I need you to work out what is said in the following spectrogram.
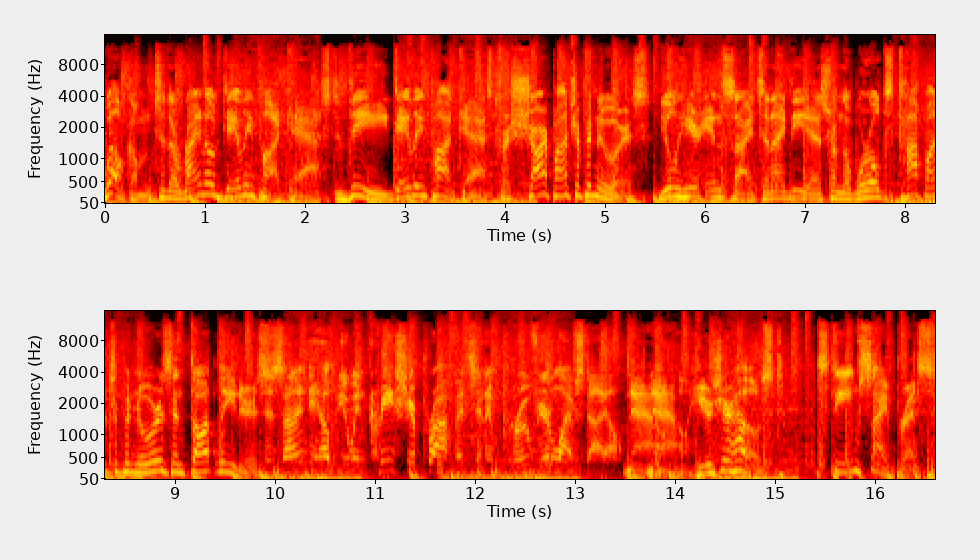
Welcome to the Rhino Daily Podcast, the daily podcast for sharp entrepreneurs. You'll hear insights and ideas from the world's top entrepreneurs and thought leaders, designed to help you increase your profits and improve your lifestyle. Now, now here's your host, Steve Sipress.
